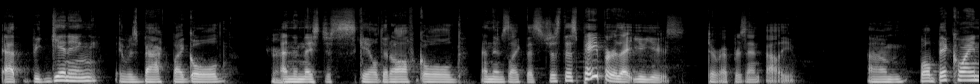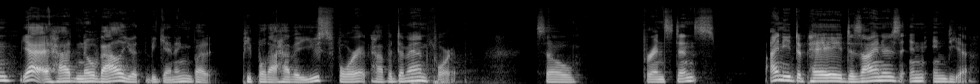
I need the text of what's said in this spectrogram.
at the beginning, it was backed by gold. Sure. And then they just scaled it off gold. And then it's like, that's just this paper that you use to represent value. Um, well, Bitcoin, yeah, it had no value at the beginning, but people that have a use for it have a demand for it. So, for instance, I need to pay designers in India.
